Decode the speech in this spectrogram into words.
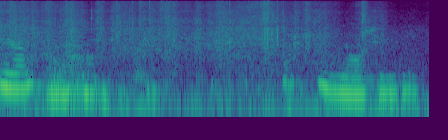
Yeah. No, sweetie. I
